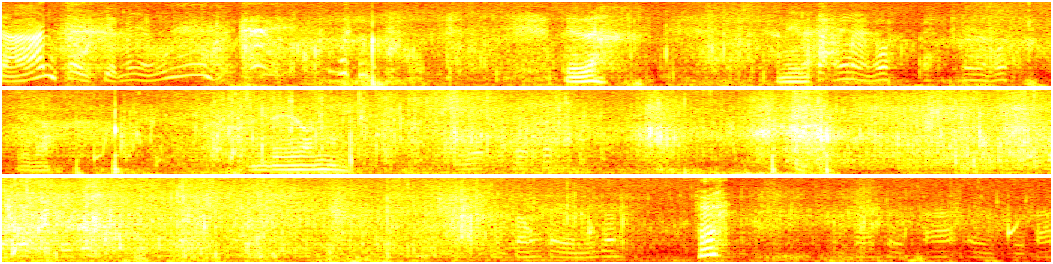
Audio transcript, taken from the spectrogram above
จานเจ้าเขียนมาอย่าง เดี๋ยวนะอันนี้ละ ตั้งหนักวะตั้งหนักวะ เดี๋ยวนะมีได้นอนนี่ ต้องไปอันนี้ก่อน ฮะ ต้องเปิดตาเออเปิดตา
